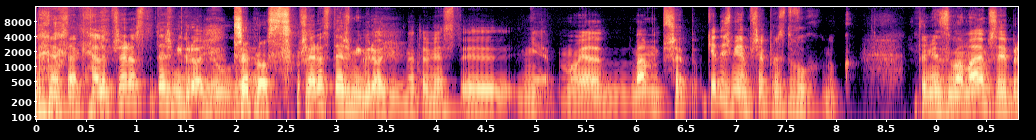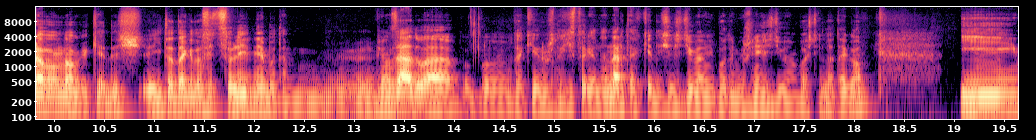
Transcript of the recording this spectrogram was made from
przerost, tak, ale przerost też mi groził. Przeprost. Przerost też mi groził, natomiast y, nie, moja, mam przep... kiedyś miałem przeprost dwóch nóg. Natomiast złamałem sobie prawą nogę kiedyś i to tak dosyć solidnie, bo tam y, wiązadła, bo takie różne historie na nartach kiedyś jeździłem i potem już nie jeździłem właśnie dlatego. I,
